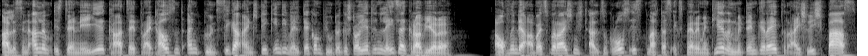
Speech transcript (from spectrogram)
Alles in allem ist der Neue KZ3000 ein günstiger Einstieg in die Welt der computergesteuerten Lasergravierer auch wenn der Arbeitsbereich nicht allzu groß ist, macht das Experimentieren mit dem Gerät reichlich Spaß.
